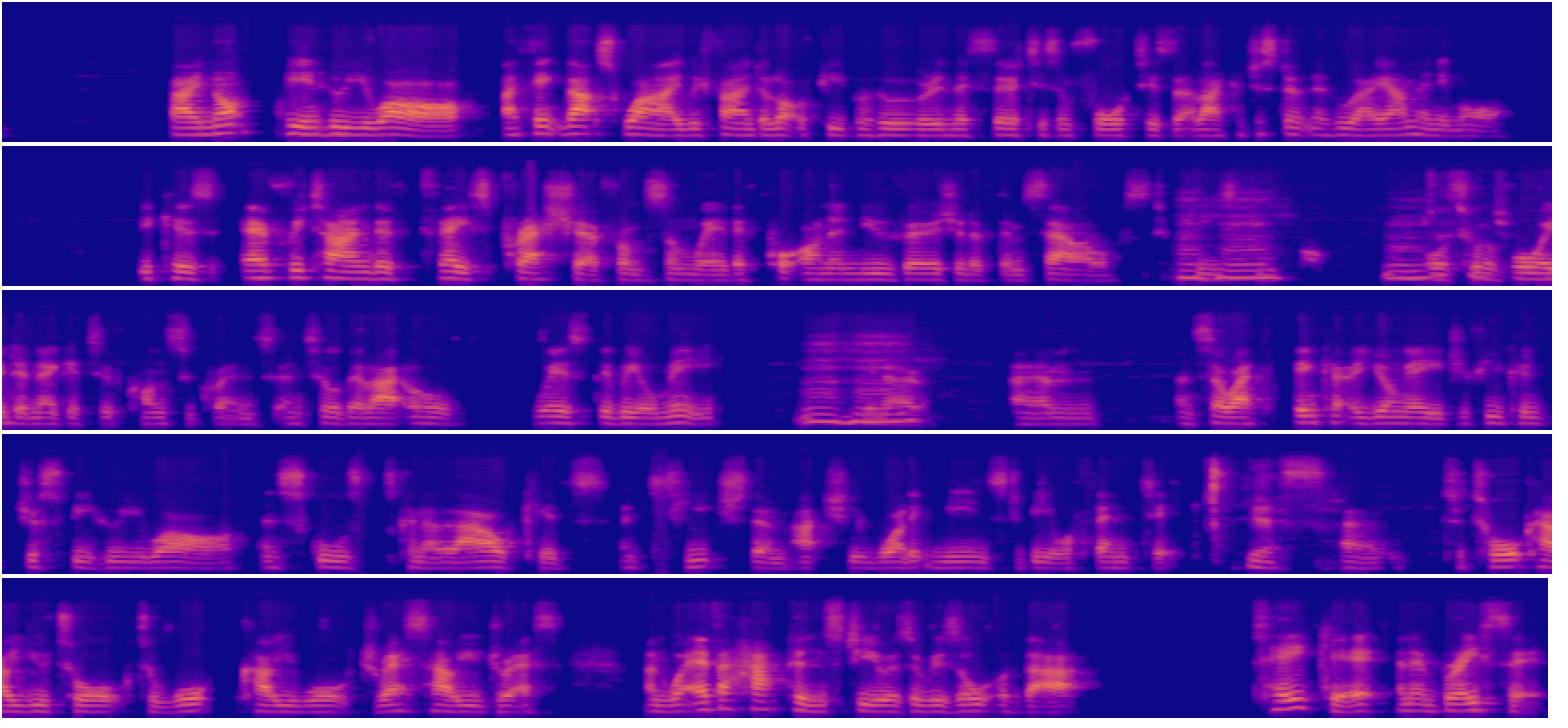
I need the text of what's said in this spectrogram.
by not being who you are, I think that's why we find a lot of people who are in their 30s and 40s that are like, I just don't know who I am anymore. Because every time they've faced pressure from somewhere, they've put on a new version of themselves to please mm-hmm. people mm-hmm. or to avoid a negative consequence until they're like, oh, where's the real me mm-hmm. you know um, and so i think at a young age if you can just be who you are and schools can allow kids and teach them actually what it means to be authentic yes um, to talk how you talk to walk how you walk dress how you dress and whatever happens to you as a result of that take it and embrace it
